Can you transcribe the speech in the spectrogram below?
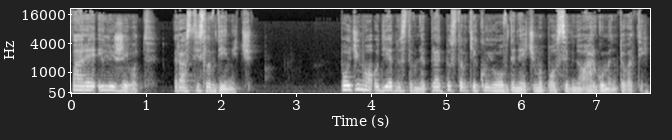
Pare ili život? Rastislav Dinić. Pođimo od jednostavne pretpostavke koju ovde nećemo posebno argumentovati.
